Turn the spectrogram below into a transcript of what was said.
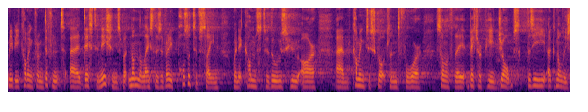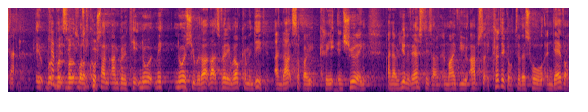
maybe coming from different uh, destinations, but nonetheless there's a very positive sign when it comes to those who are um, coming to Scotland for some of the better paid jobs. Does he acknowledge that? It, eh, well, well, well, well, of course, I'm, I'm going to take no, make no issue with that. That's very welcome indeed. And that's about create, ensuring And our universities are, in my view, absolutely critical to this whole endeavour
